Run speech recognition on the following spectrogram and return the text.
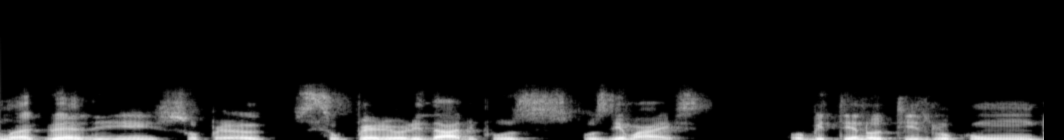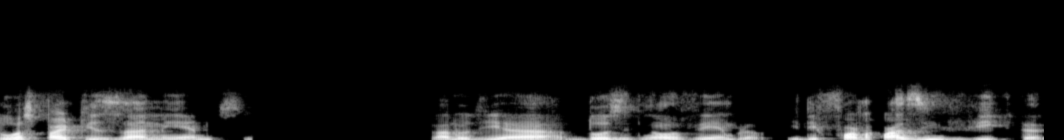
uma grande super, superioridade para os demais. Obtendo o título com duas partidas a menos, lá no dia 12 de novembro, e de forma quase invicta,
